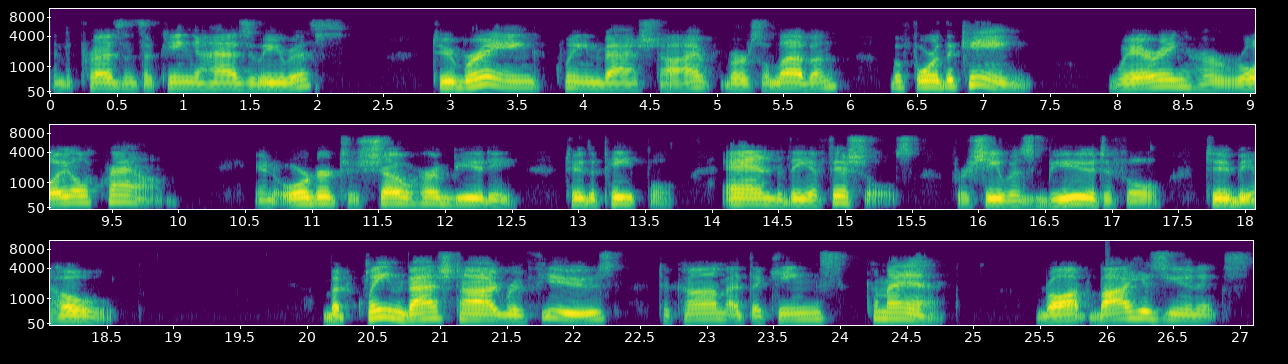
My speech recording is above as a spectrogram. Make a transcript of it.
in the presence of King Ahasuerus to bring Queen Vashti, verse 11, before the king, wearing her royal crown, in order to show her beauty to the people and the officials, for she was beautiful to behold. But Queen Vashti refused to come at the king's command, brought by his eunuchs.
